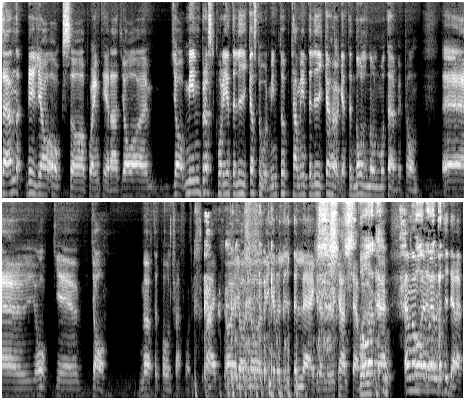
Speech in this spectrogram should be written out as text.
Sen vill jag också poängtera att jag Ja, min bröstkorg är inte lika stor, min tuppkam är inte lika hög efter 0-0 mot Everton. Eh, och eh, ja, mötet på Old Trafford. Nej, jag, jag, jag ligger väl lite lägre nu kanske än vad, än vad, vad jag gjorde tidigare.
